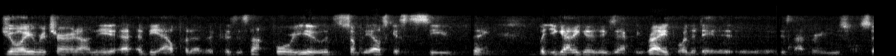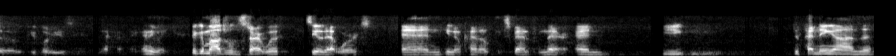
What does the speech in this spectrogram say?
joy return on the uh, the output of it because it's not for you. It's somebody else gets to see the thing, but you got to get it exactly right, or the data is not very useful. So people are using it for that kind of thing. Anyway, pick a module to start with, see how that works, and you know, kind of expand from there. And you, depending on the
